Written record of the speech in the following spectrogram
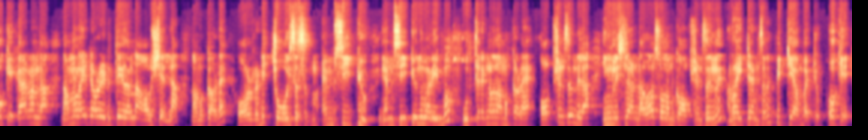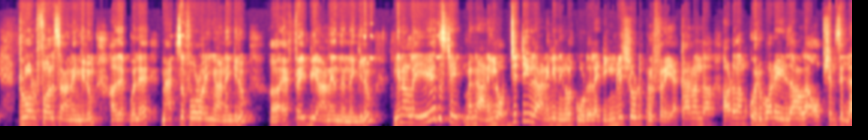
ഓക്കെ കാരണം എന്താ? നമ്മളായിട്ട് അവിടെ എടുത്ത് എഴുതേണ്ട ആവശ്യമില്ല. നമുക്ക് അവിടെ already choices M C Q M C Q എന്ന് പറയുമ്പോൾ ഉത്തരങ്ങൾ നമുക്ക് അവിടെ ഓപ്ഷൻസ് എന്തില്ല ഇംഗ്ലീഷിലാണ് ഉണ്ടാവുക. സോ നമുക്ക് ഓപ്ഷൻസ് നിന്ന് റൈറ്റ് ആൻസർ പിക്ക് ചെയ്യാൻ പറ്റും. ഓക്കെ ട്രൂ ഓർ ഫാൾസ് ആണെങ്കിലും അതേപോലെ മാത്സ് ഫോളോയിങ് ആണെങ്കിലും എഫ് ഐ ബി ആണെന്നുണ്ടെങ്കിലും ഇങ്ങനെയുള്ള ഏത് സ്റ്റേറ്റ്മെന്റ് ആണെങ്കിലും ഒബ്ജക്റ്റീവിലാണെങ്കിൽ നിങ്ങൾ കൂടുതലായിട്ട് ഇംഗ്ലീഷിലോട്ട് പ്രിഫർ ചെയ്യുക. കാരണം എന്താ? അവിടെ നമുക്ക് ഒരുപാട് എഴുതാനുള്ള ഓപ്ഷൻസ് ഇല്ല.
